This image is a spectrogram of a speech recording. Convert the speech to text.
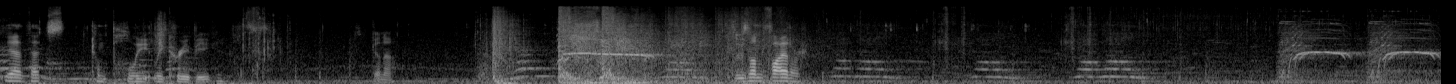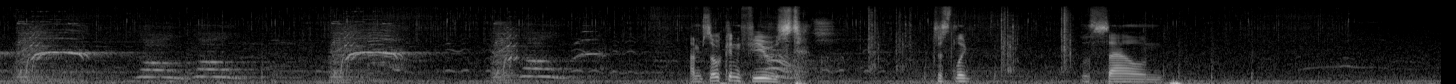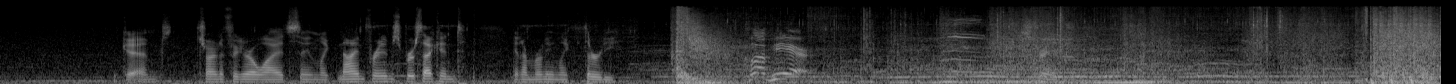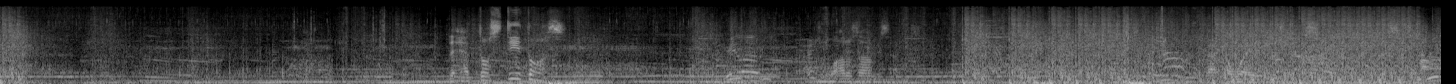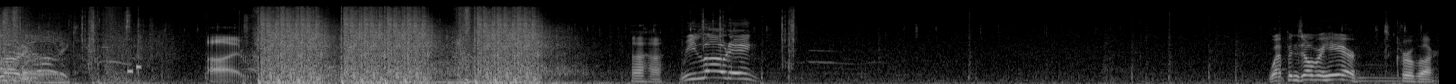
Yeah, that's completely creepy. It's gonna... So he's on fire. I'm so confused. Just like the sound. Okay, I'm just trying to figure out why it's saying like 9 frames per second and I'm running like 30. Club here. Strange. They have Tostitos! Reload. There's a lot of zombie sounds. Back away, bitches. This is my Reloading. I. Haha. Reloading. Weapons over here. It's a crowbar.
